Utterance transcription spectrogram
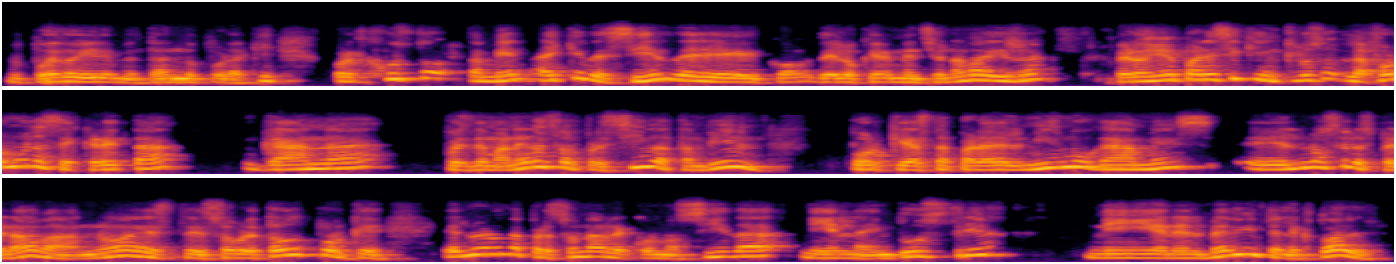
me puedo ir inventando por aquí. Porque justo también hay que decir de, lo que mencionaba Irra, pero a mí me parece que incluso la fórmula secreta gana pues de manera sorpresiva también, porque hasta para el mismo Gámez, él no se lo esperaba, ¿no? Este, sobre todo porque él no era una persona reconocida ni en la industria ni en el medio intelectual,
